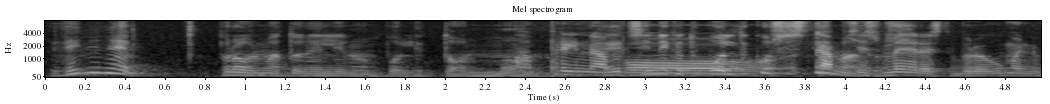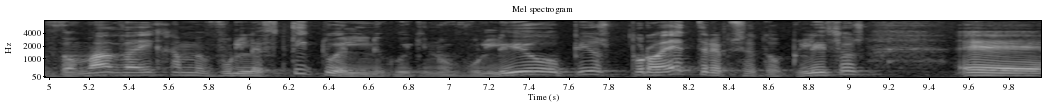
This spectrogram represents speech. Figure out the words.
Δεν είναι πρόβλημα των Ελλήνων πολιτών μόνο. Μα πριν Έτσι είναι και του πολιτικού συστήματος. Κάποιε μέρες την προηγούμενη εβδομάδα είχαμε βουλευτή του Ελληνικού Κοινοβουλίου, ο οποίος προέτρεψε το πλήθος ε,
